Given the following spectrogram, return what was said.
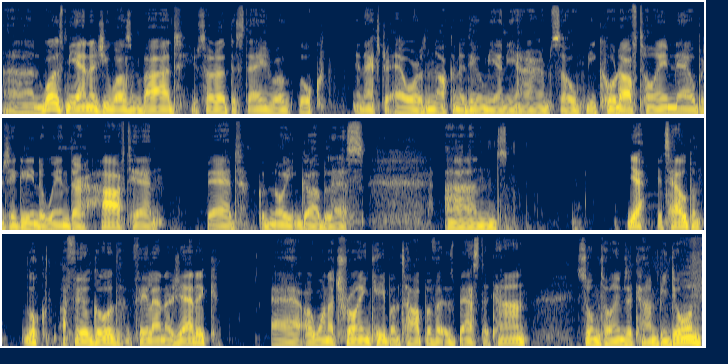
And whilst my energy wasn't bad, you're sort of at the stage, well, look, an extra hour is not going to do me any harm. So me cut off time now, particularly in the winter, half ten, bed, good night and God bless. And yeah, it's helping. Look, I feel good, I feel energetic. Uh, I want to try and keep on top of it as best I can. Sometimes it can't be done,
